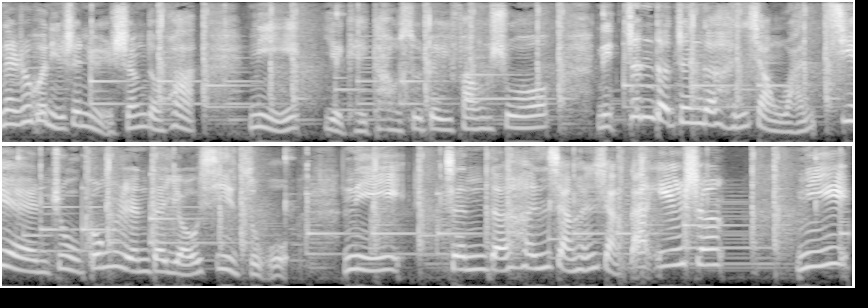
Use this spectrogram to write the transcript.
那如果你是女生的话，你也可以告诉对方说，你真的真的很想玩建筑工人的游戏组，你真的很想很想当医生，你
